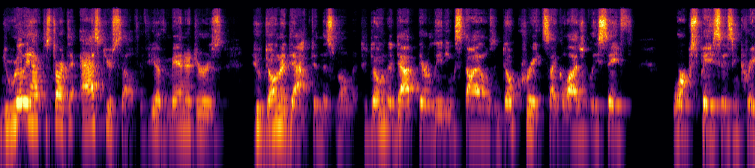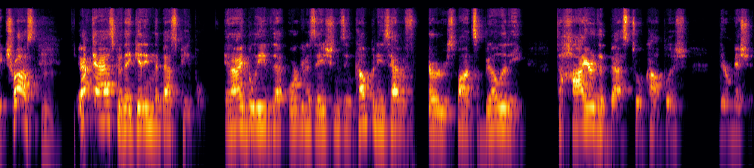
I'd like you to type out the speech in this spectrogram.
you really have to start to ask yourself if you have managers who don't adapt in this moment, who don't adapt their leading styles and don't create psychologically safe workspaces and create trust, Mm. you have to ask are they getting the best people? And I believe that organizations and companies have a fair responsibility to hire the best to accomplish their mission.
